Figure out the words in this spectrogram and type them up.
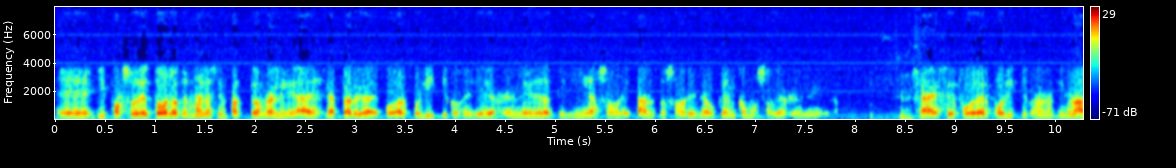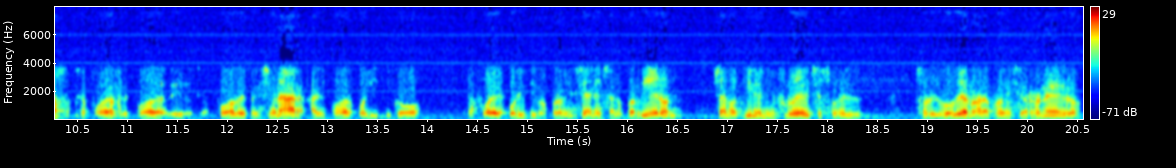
eh, y por sobre todo lo que más los impactó en realidad es la pérdida de poder político que el diario Río Negro tenía sobre tanto sobre Neuquén como sobre Río Negro. Ya ese poder político no lo tiene más, o sea, poder, poder, poder de presionar al poder político los poderes políticos provinciales ya lo perdieron, ya no tienen influencia sobre el, sobre el gobierno de la provincia de Río Negro,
